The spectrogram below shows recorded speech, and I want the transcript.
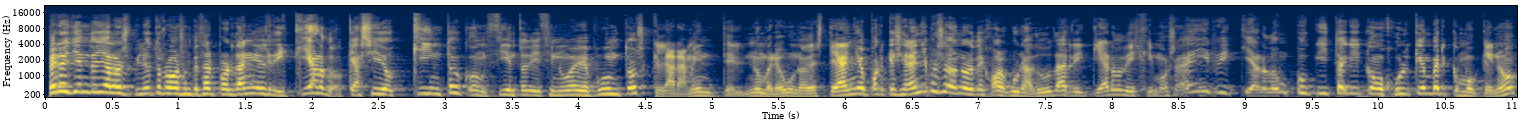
pero yendo ya a los pilotos, vamos a empezar por Daniel Ricciardo, que ha sido quinto con 119 puntos, claramente el número uno de este año, porque si el año pasado nos dejó alguna duda, Ricciardo dijimos, ay, Ricciardo un poquito aquí con Hulkenberg, como que no,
